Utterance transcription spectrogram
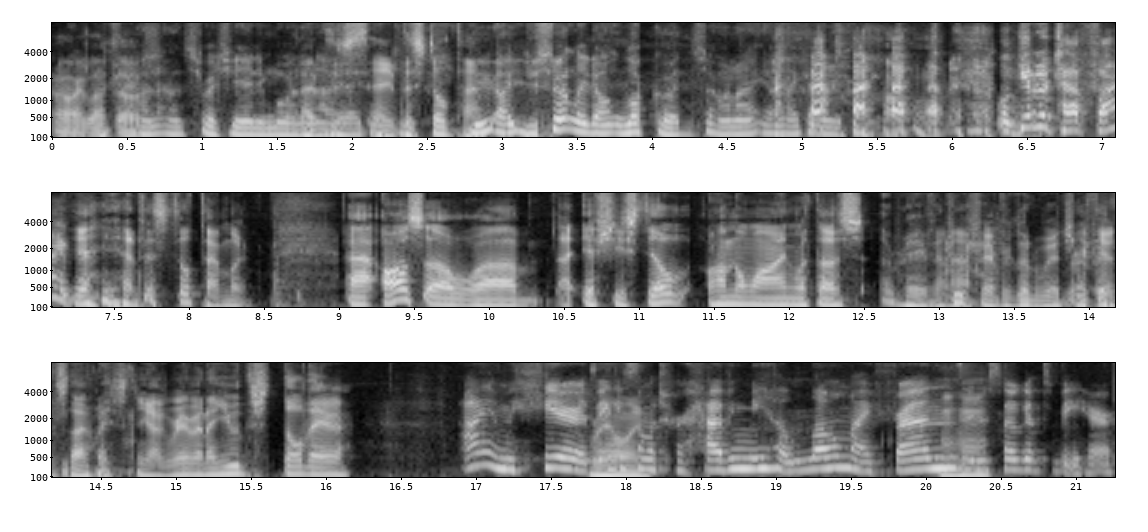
Oh, I love on, those. on Switchy anymore I tonight. I just say think there's still you, time. you, uh, you certainly don't look good. So and I and I can well, give it a top five. Yeah, yeah, there's still time. Look. Uh, also, uh, if she's still on the line with us, Raven, our favorite good witch, right there sideways. Yeah, Raven, are you still there? I am here. Thank you so much for having me. Hello, my friends. Mhm. It is so good to be here.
